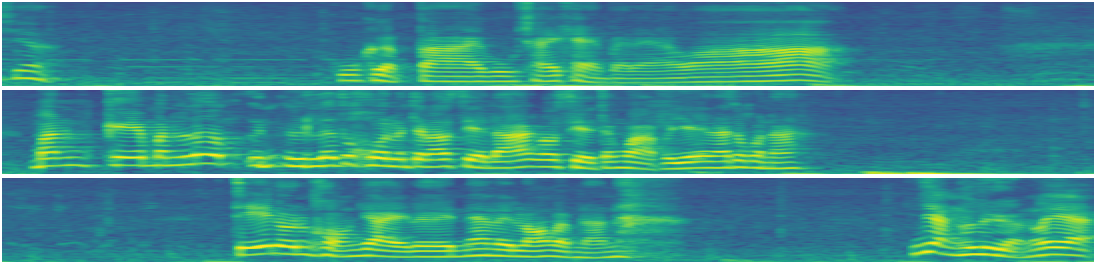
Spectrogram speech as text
เชี่ยกูเกือบตายกูใช้แข่งไปแล้วว่ามันเกมมันเริ่มอื่นๆ แล้วทุกคนหลังจากเราเสียดาร์กเราเสียจังหวะไปเยอะนะทุกคนนะ เจ๊โดนของใหญ่เลยแน่เลยร้องแบบนั้น อย่างเหลืองเลยอะ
